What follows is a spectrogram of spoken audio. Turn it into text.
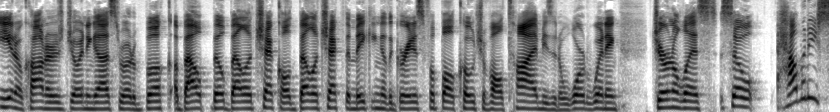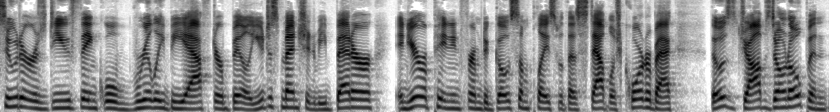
Ian O'Connor is joining us, wrote a book about Bill Belichick called Belichick, the Making of the Greatest Football Coach of All Time. He's an award winning journalist. So, how many suitors do you think will really be after Bill? You just mentioned it'd be better, in your opinion, for him to go someplace with an established quarterback those jobs don't open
